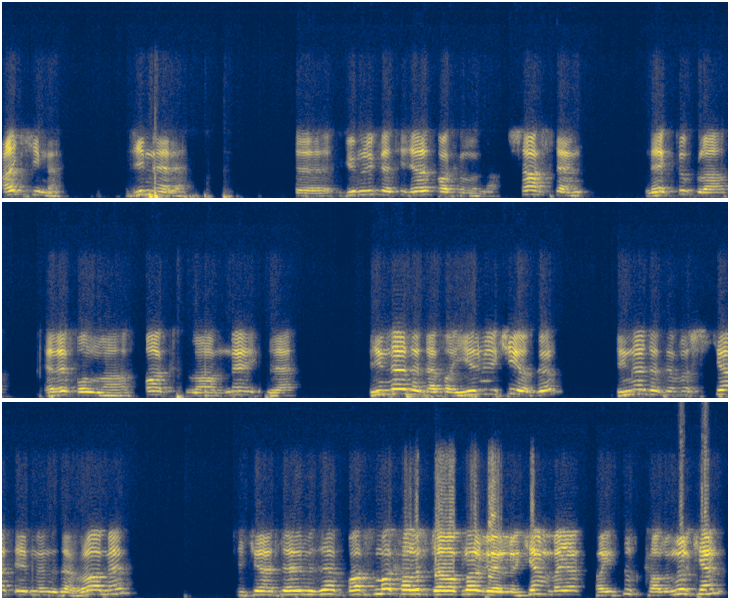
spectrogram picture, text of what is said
AKİM'e, DİMER'e, e, Gümrük ve Ticaret Bakanlığı'na şahsen mektupla, telefonla, faksla, maille binlerce defa 22 yıldır binlerce defa şikayet etmemize rağmen şikayetlerimize basma kalıp cevaplar verilirken veya kayıtsız kalınırken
